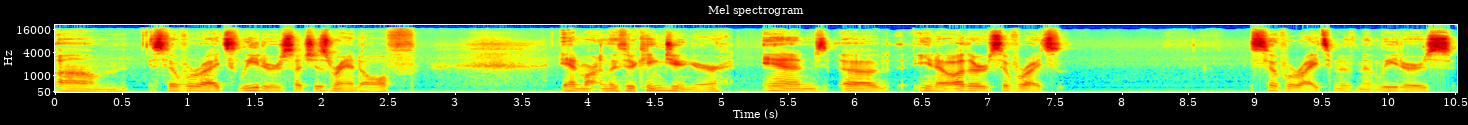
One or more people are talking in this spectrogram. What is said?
um, civil rights leaders such as Randolph and Martin Luther King Jr. and uh, you know other civil rights civil rights movement leaders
